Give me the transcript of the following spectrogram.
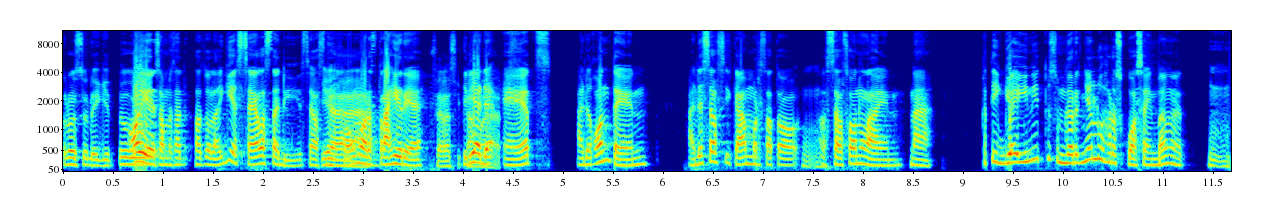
Terus udah gitu. Oh iya sama satu, satu lagi ya sales tadi, sales Ya. e-commerce terakhir ya. Sales Jadi ada ads, ada konten, ada sales e-commerce atau Mm-mm. uh, sales online. Nah, ketiga ini tuh sebenarnya lu harus kuasain banget. Mm-mm.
